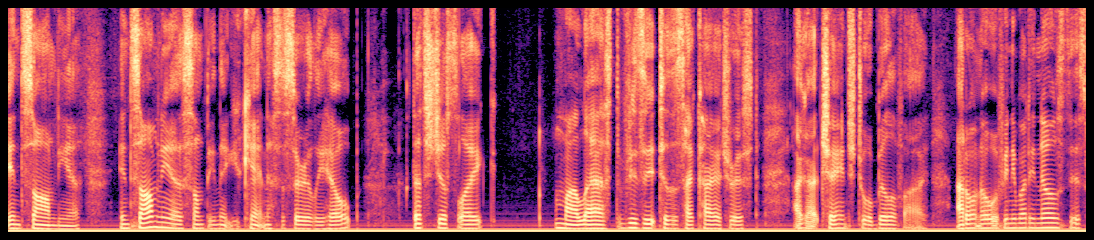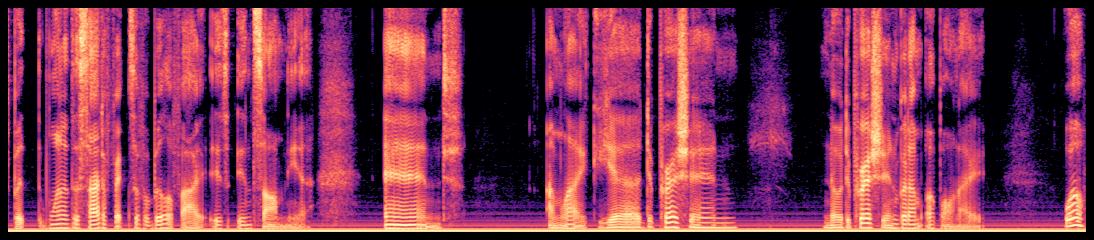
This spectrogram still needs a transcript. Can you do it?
Insomnia. Insomnia is something that you can't necessarily help. That's just like my last visit to the psychiatrist. I got changed to Abilify. I don't know if anybody knows this, but one of the side effects of Abilify is insomnia. And I'm like, yeah, depression. No depression, but I'm up all night. Well,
